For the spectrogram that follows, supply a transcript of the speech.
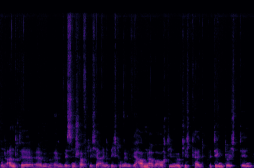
und andere ähm, ähm, wissenschaftliche Einrichtungen. Wir haben aber auch die Möglichkeit, bedingt durch den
